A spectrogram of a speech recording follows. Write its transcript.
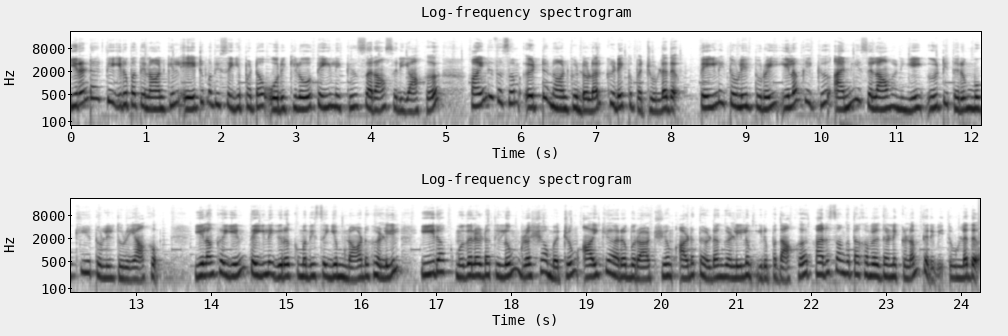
இரண்டாயிரத்தி இருபத்தி நான்கில் ஏற்றுமதி செய்யப்பட்ட ஒரு கிலோ தேயிலைக்கு சராசரியாக ஐந்து தசம் எட்டு நான்கு டாலர் கிடைக்கப்பெற்றுள்ளது. தேயிலை தொழில்துறை இலங்கைக்கு அந்நிய செலாவணியை ஈட்டித்தரும் முக்கிய தொழில்துறையாகும். இலங்கையின் தேயிலை இறக்குமதி செய்யும் நாடுகளில் ஈராக் முதலிடத்திலும் ரஷ்யா மற்றும் ஐக்கிய அரபு ராஜ்யம் அடுத்த இடங்களிலும் இருப்பதாக அரசாங்க தகவல் திணைக்களம் தெரிவித்துள்ளது.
